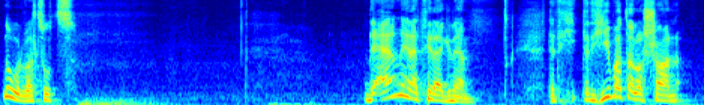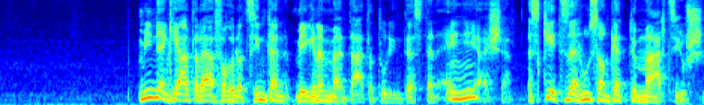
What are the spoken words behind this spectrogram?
Durva cucc. De elméletileg nem. Tehát, tehát hivatalosan mindenki által elfogadott szinten még nem ment át a Turing-teszten egy Mhm. uh-huh. sem. Ez 2022. március.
